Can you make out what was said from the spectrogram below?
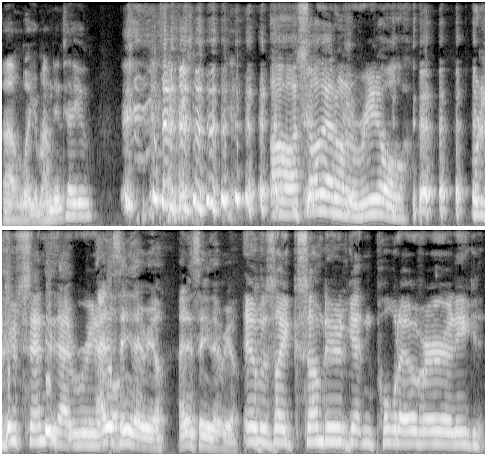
Um, what your mom didn't tell you? Oh, I saw that on a reel. or did you send me that reel? I didn't send you that reel. I didn't send you that reel. it was like some dude getting pulled over and he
